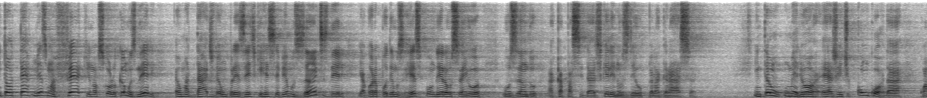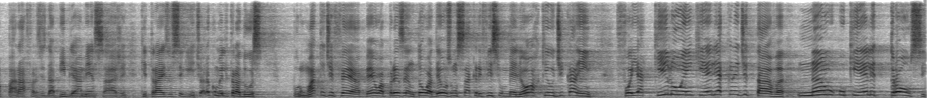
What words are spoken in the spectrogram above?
Então, até mesmo a fé que nós colocamos nele é uma dádiva, é um presente que recebemos antes dele e agora podemos responder ao Senhor usando a capacidade que ele nos deu pela graça. Então, o melhor é a gente concordar com a paráfrase da Bíblia, a mensagem que traz o seguinte: olha como ele traduz. Por um ato de fé, Abel apresentou a Deus um sacrifício melhor que o de Caim. Foi aquilo em que ele acreditava, não o que ele trouxe,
